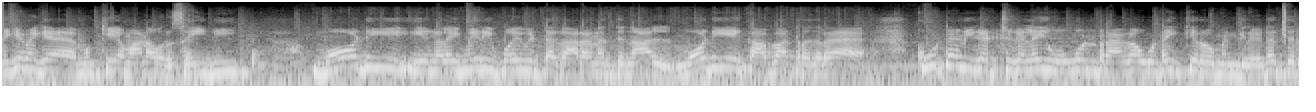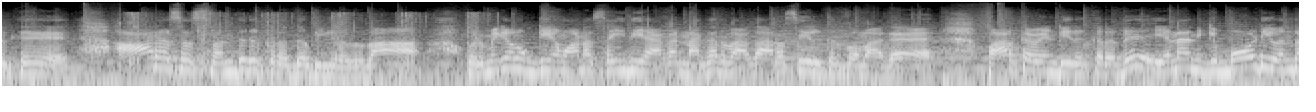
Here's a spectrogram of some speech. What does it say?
மிக மிக முக்கியமான ஒரு செய்தி. மோடி எங்களை மீறி போய்விட்ட காரணத்தினால் மோடியை காப்பாற்றுகிற கூட்டணி கட்சிகளை ஒவ்வொன்றாக உடைக்கிறோம் என்கிற இடத்திற்கு ஆர்எஸ்எஸ் வந்திருக்கிறது அப்படிங்கிறது தான் ஒரு மிக முக்கியமான செய்தியாக நகர்வாக அரசியல் திருப்பமாக பார்க்க வேண்டியிருக்கிறது. ஏன்னா இன்னைக்கு மோடி வந்து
